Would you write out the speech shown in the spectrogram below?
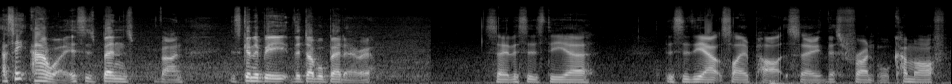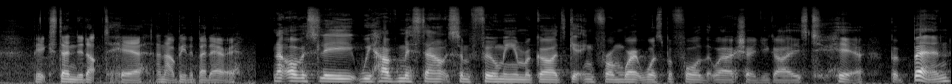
I say our. This is Ben's van. It's going to be the double bed area. So this is the uh, this is the outside part. So this front will come off, be extended up to here, and that'll be the bed area. Now, obviously, we have missed out some filming in regards getting from where it was before that where I showed you guys to here. But Ben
